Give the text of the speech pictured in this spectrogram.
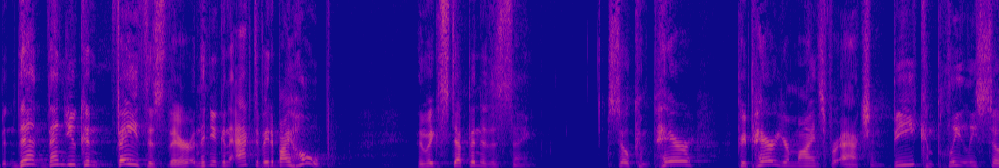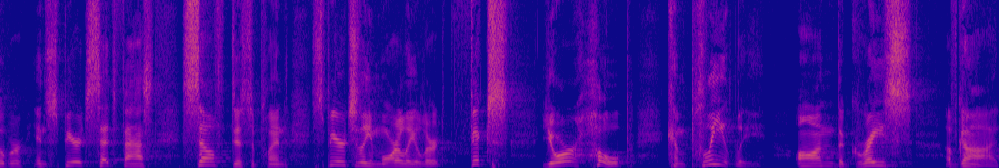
But then, then you can, faith is there, and then you can activate it by hope. Then we can step into this thing. So compare, prepare your minds for action. Be completely sober, in spirit steadfast, self-disciplined, spiritually and morally alert. Fix your hope completely on the grace of God.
